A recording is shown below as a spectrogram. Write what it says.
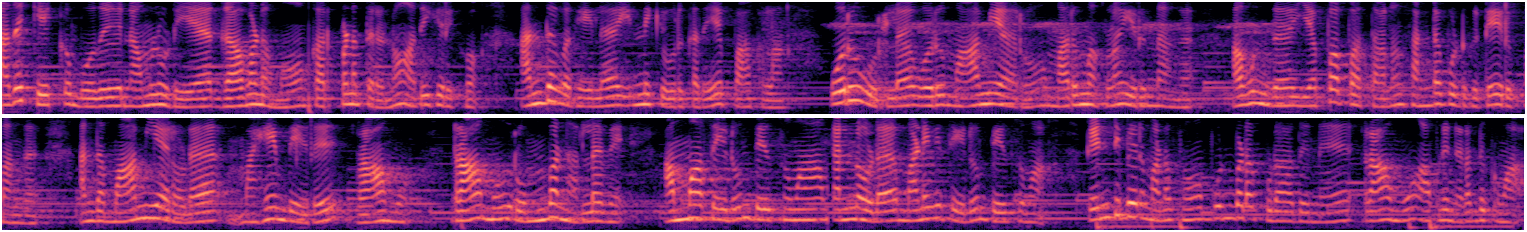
கதை கேட்கும்போது நம்மளுடைய கவனமும் கற்பனை திறனும் அதிகரிக்கும். அந்த வகையில் இன்றைக்கி ஒரு கதையை பார்க்கலாம். ஒரு ஊரில் ஒரு மாமியாரும் மருமகளும் இருந்தாங்க. அவங்க எப்போ பார்த்தாலும் சண்டை போட்டுக்கிட்டே இருப்பாங்க. அந்த மாமியாரோட மகன் பேர் ராமு. ராமு ரொம்ப நல்லவன். அம்மா சைடும் பேசுவான். தன்னோட மனைவி சைடும் பேசுவான். ரெண்டு பேர் மனசும் புண்படக்கூடாதுன்னு ராமு அப்படி நடந்துக்குவான்.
